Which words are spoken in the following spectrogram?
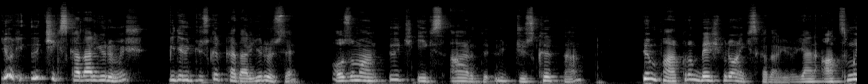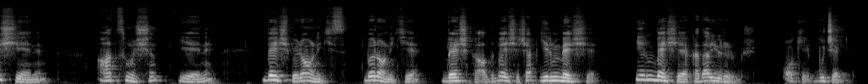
Diyor ki 3x kadar yürümüş. Bir de 340 kadar yürürse o zaman 3x artı 340'dan tüm parkurun 5 bölü 12'si kadar yürüyor. Yani 60 y'nin 60'ın y'nin 5 bölü 12'si. Bölü 12'ye 5 kaldı. 5'e çarp 25 y. 25 y'ye kadar yürürmüş. Okey bu cepte.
